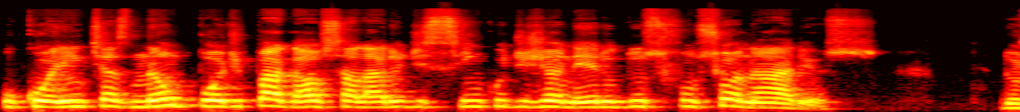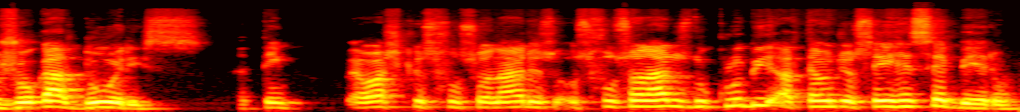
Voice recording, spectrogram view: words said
o Corinthians não pôde pagar o salário de 5 de janeiro dos funcionários, dos jogadores. Tem, eu acho que os funcionários, os funcionários do clube, até onde eu sei, receberam.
